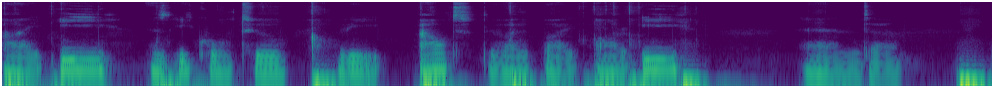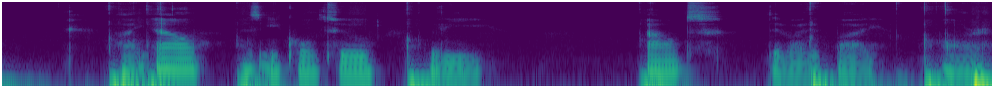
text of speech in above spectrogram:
i e is equal to v out divided by RE and uh, IL is equal to V out divided by R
